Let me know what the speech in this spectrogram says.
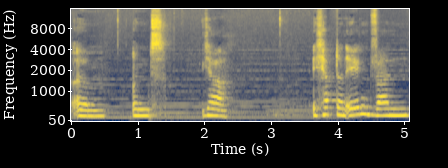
Ähm, und ja, ich habe dann irgendwann,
